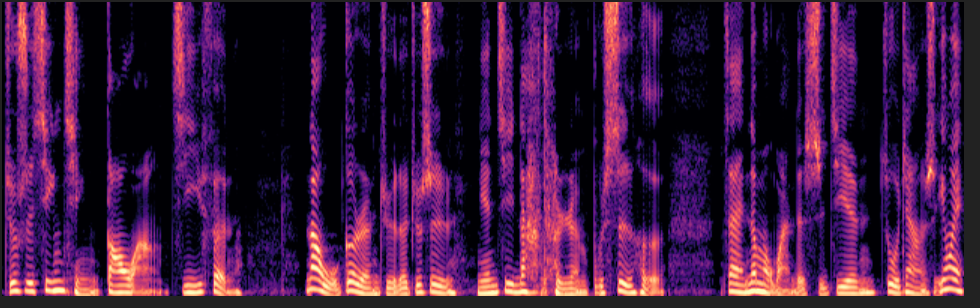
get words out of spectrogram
就是心情高昂、激愤。那我个人觉得，就是年纪大的人不适合。在那么晚的时间做这样的事，因为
